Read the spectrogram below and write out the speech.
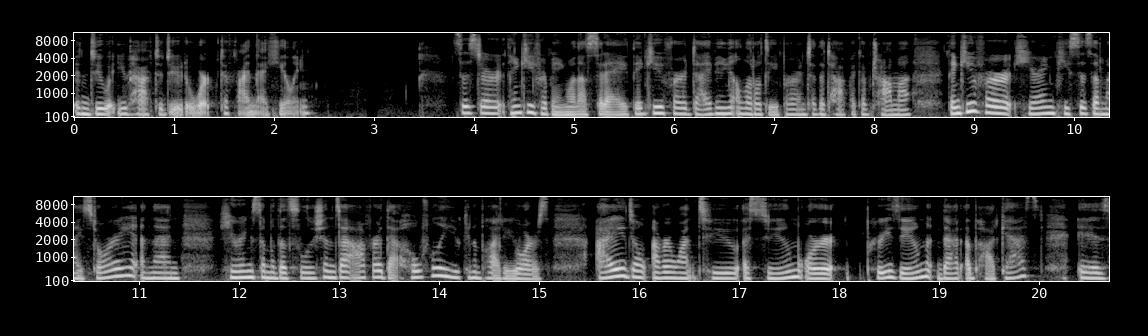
and do what you have to do to work to find that healing. Sister, thank you for being with us today. Thank you for diving a little deeper into the topic of trauma. Thank you for hearing pieces of my story and then hearing some of the solutions I offered that hopefully you can apply to yours. I don't ever want to assume or presume that a podcast is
